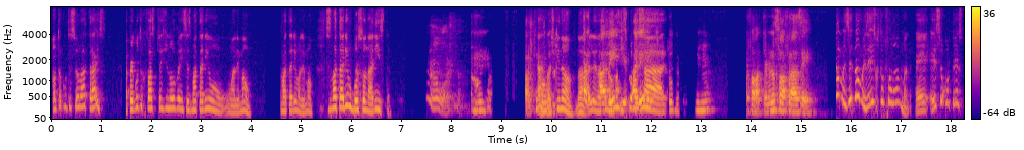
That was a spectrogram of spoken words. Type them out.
quanto aconteceu lá atrás. A pergunta que eu faço pra vocês de novo aí, vocês matariam um, um alemão? Vocês matariam um alemão? Vocês matariam um bolsonarista? Não, lógico que não. Não, mano. Acho que Ah, não. acho que não. Não, beleza, além não. de, começar. além de tudo. Uhum. Falar, termina sua frase aí. Não, mas, é- não, mas é isso que eu tô falando, mano. É, esse é o contexto.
